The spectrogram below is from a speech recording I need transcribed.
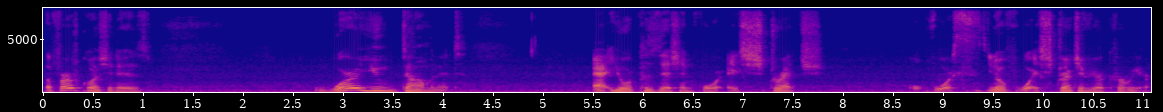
The first question is, were you dominant at your position for a stretch for you know for a stretch of your career?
